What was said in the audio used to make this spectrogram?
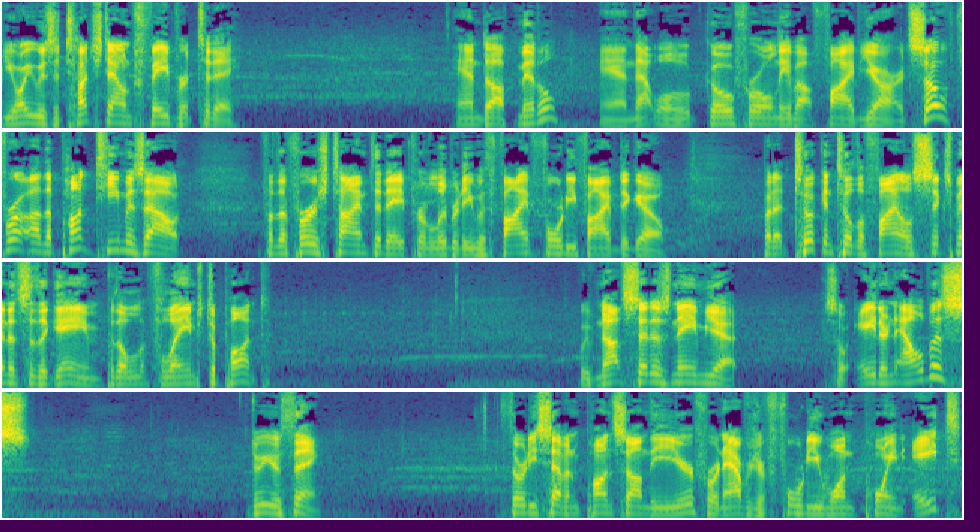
BYU is a touchdown favorite today. Handoff middle, and that will go for only about five yards. So for, uh, the punt team is out for the first time today for Liberty with 5:45 to go. But it took until the final six minutes of the game for the Flames to punt. We've not said his name yet. So Aiden Alvis, do your thing. 37 punts on the year for an average of 41.8.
